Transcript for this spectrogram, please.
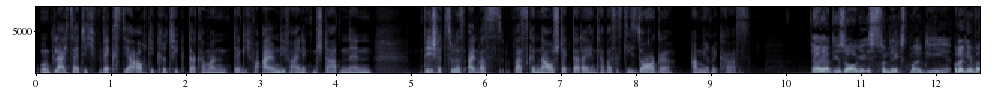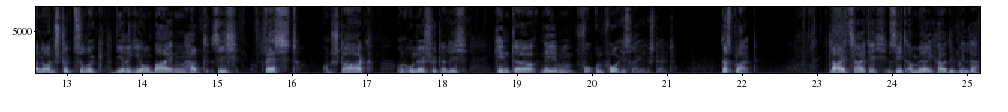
Und gleichzeitig wächst ja auch die Kritik. Da kann man, denke ich, vor allem die Vereinigten Staaten nennen. Wie schätzt du das ein? Was, was genau steckt da dahinter? Was ist die Sorge Amerikas? Ja, ja, die Sorge ist zunächst mal die, oder gehen wir noch ein Stück zurück. Die Regierung Biden hat sich fest und stark und unerschütterlich hinter, neben und vor Israel gestellt. Das bleibt. Gleichzeitig sieht Amerika die Bilder,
